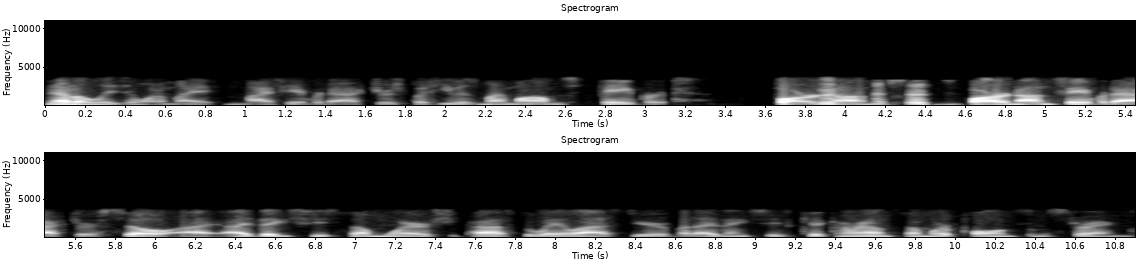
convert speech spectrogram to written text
not only is he one of my my favorite actors, but he was my mom's favorite bar none, bar none favorite actor. So I, I think she's somewhere. She passed away last year, but I think she's kicking around somewhere, pulling some strings,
